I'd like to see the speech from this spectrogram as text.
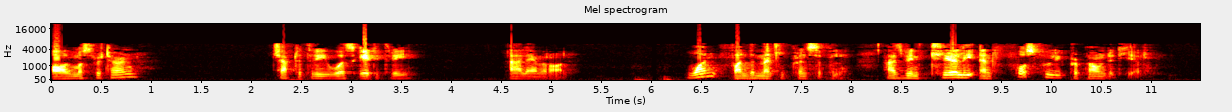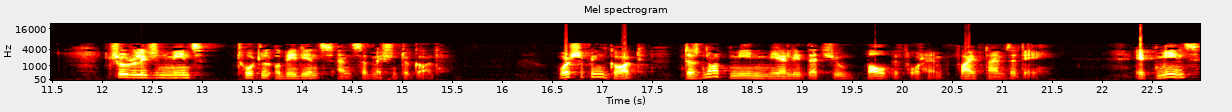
all must return. Chapter 3 verse 83 Al Imran. One fundamental principle has been clearly and forcefully propounded here. True religion means total obedience and submission to God. Worshipping God does not mean merely that you bow before Him five times a day. It means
